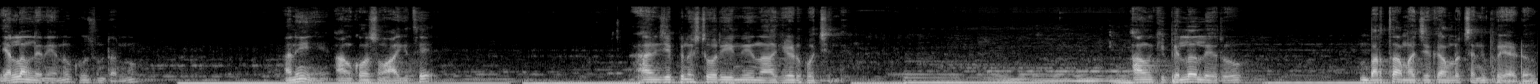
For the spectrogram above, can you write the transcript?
వెళ్ళంలే నేను కూర్చుంటాను అని ఆమె కోసం ఆగితే ఆమె చెప్పిన స్టోరీని నాకు ఏడుపు వచ్చింది. ఆమెకి పిల్లలు లేరు. భర్త ఆ మధ్యకాలంలో చనిపోయాడు.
